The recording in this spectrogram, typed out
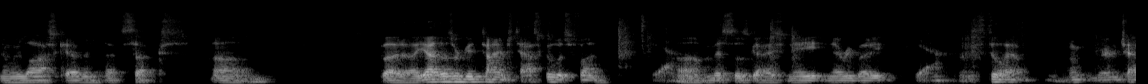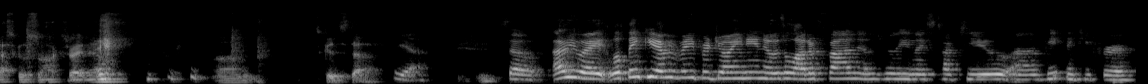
and we lost Kevin. That sucks. Um, but uh, yeah, those were good times. Tasco was fun. Yeah, Um, miss those guys, Nate and everybody. yeah. I still have, I'm wearing Tasco socks right now. Um, it's good stuff. Yeah. So anyway, well, thank you everybody for joining. It was a lot of fun. It was really nice to talk to you, um, Pete. Thank you for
